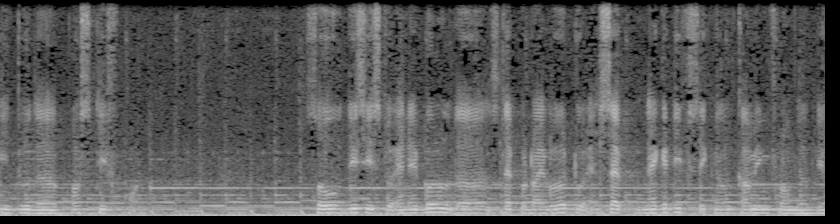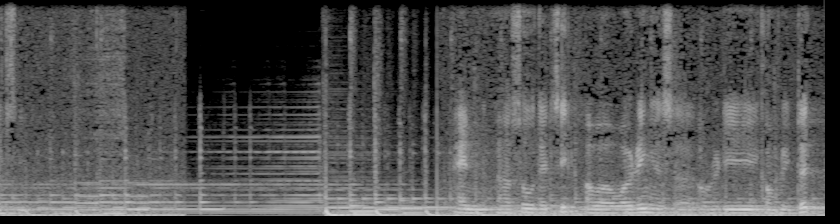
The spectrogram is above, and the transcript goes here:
into the positive port. So this is to enable the stepper driver to accept negative signal coming from the PLC. And uh, so that's it, our wiring is uh, already completed.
